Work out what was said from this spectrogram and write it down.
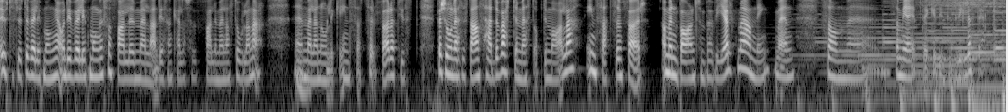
utesluter väldigt många och det är väldigt många som faller mellan det som kallas för faller mellan stolarna. Eh, mm. mellan olika insatser för att just personlig assistans hade varit den mest optimala insatsen för ja, men barn som behöver hjälp med andning men som, eh, som helt enkelt inte beviljas det.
